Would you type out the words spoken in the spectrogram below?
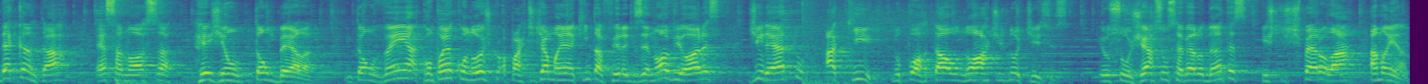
decantar essa nossa região tão bela. Então venha, acompanha conosco a partir de amanhã, quinta-feira, 19 horas, direto aqui no portal Norte de Notícias. Eu sou Gerson Severo Dantas e te espero lá amanhã.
